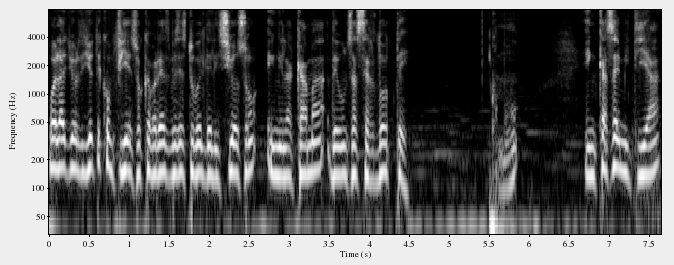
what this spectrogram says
Hola Jordi, yo te confieso que varias veces tuve el delicioso en la cama de un sacerdote. ¿Cómo? En casa de mi tía,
